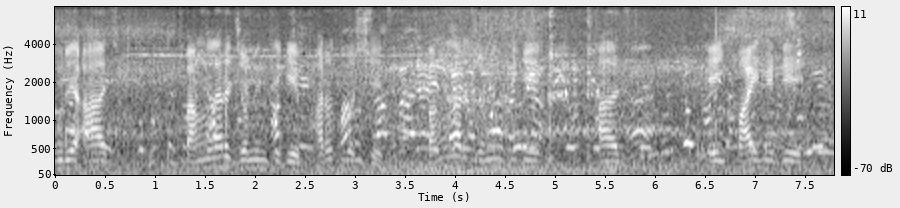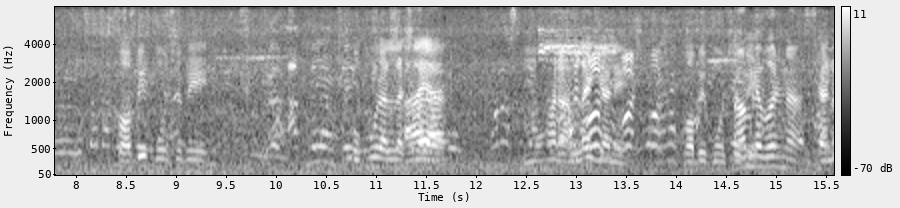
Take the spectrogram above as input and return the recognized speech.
দূরে আজ বাংলার জমিন থেকে ভারতবর্ষে বাংলার জমিন থেকে আজ এই পায়ে হেঁটে কবে পৌঁছবে? উপর আল্লাহ ছাড়া মহান আল্লাহ জানে কবে পৌঁছবে। যেন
